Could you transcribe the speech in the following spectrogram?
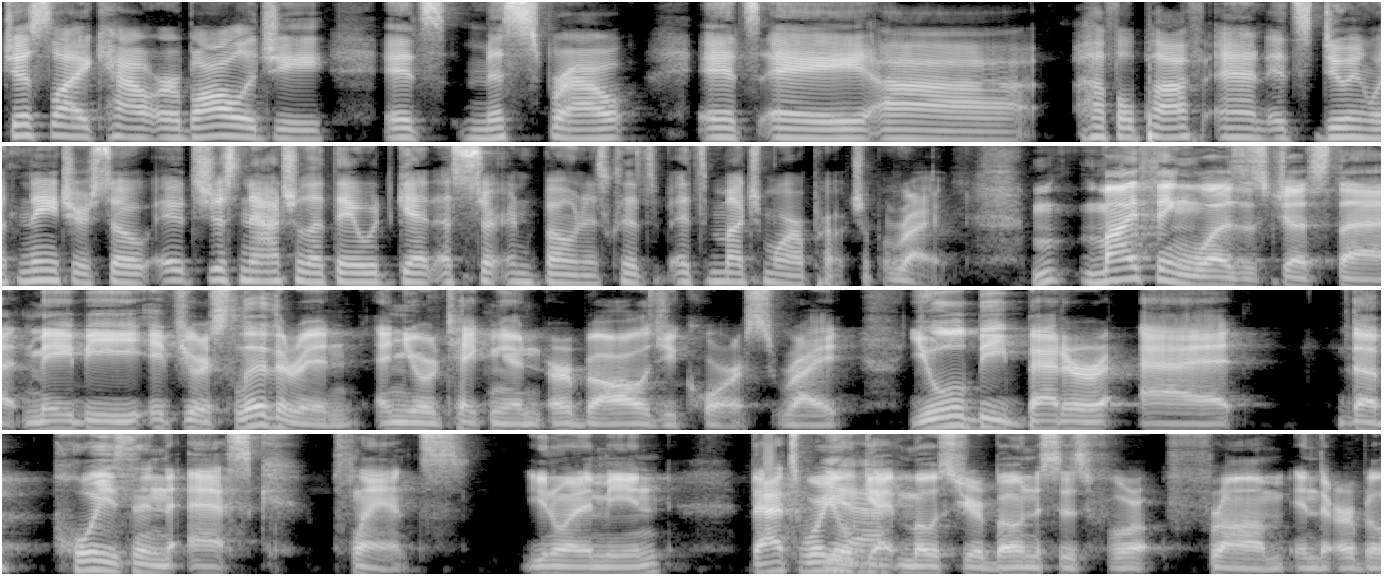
Just like how herbology, it's Miss Sprout, it's a uh, Hufflepuff, and it's doing with nature. So it's just natural that they would get a certain bonus because it's, it's much more approachable. Right. M- my thing was is just that maybe if you're a Slytherin and you're taking an herbology course, right, you will be better at the poison esque plants. You know what I mean? That's where you'll Yeah. get most of your bonuses for from in the herbal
